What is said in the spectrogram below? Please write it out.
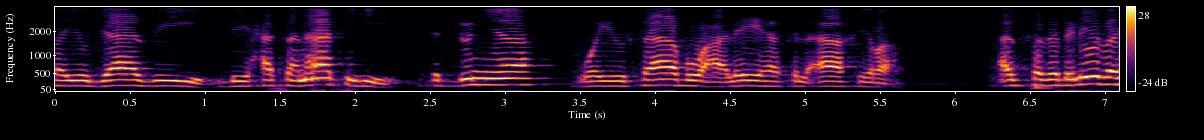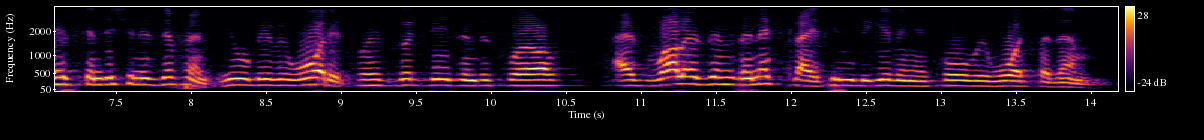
فيجازي بحسناته في الدنيا وَيُثَابُ عَلَيْهَا فِي الْآخِرَةِ As for the believer, his condition is different. He will be rewarded for his good deeds in this world, as well as in the next life, he will be giving a full reward for them.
